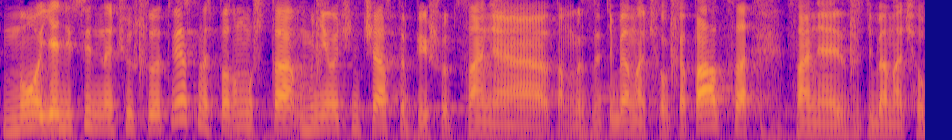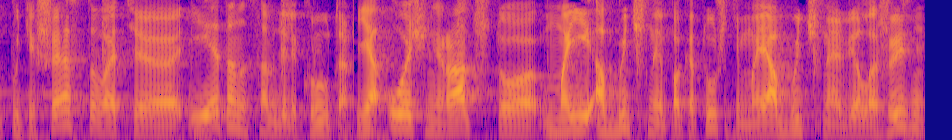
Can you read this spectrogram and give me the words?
Но я действительно чувствую ответственность, потому что мне очень часто пишут, Саня, там, из-за тебя начал кататься, Саня, из-за тебя начал путешествовать, э, и это на самом деле круто. Я очень рад, что мои обычные покатушки, моя обычная веложизнь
